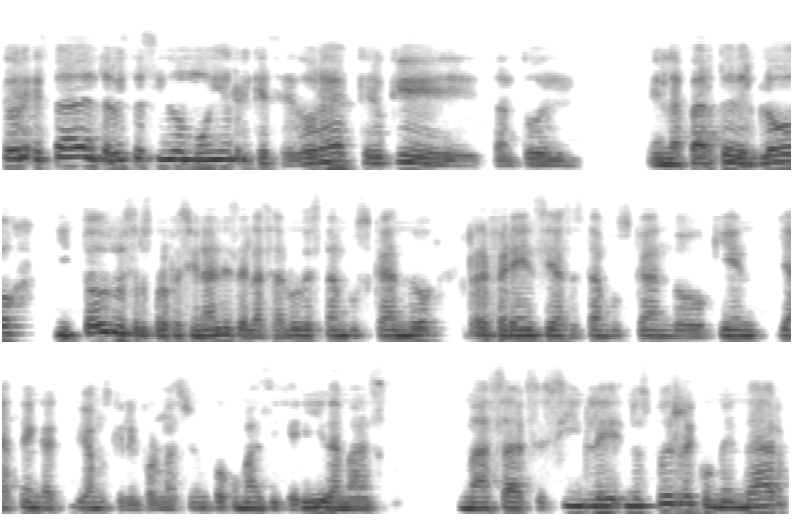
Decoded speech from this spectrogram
Esta entrevista ha sido muy enriquecedora, creo que tanto en, en la parte del blog y todos nuestros profesionales de la salud están buscando referencias, están buscando quien ya tenga, digamos que la información un poco más digerida, más, más accesible. ¿Nos puedes recomendar,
